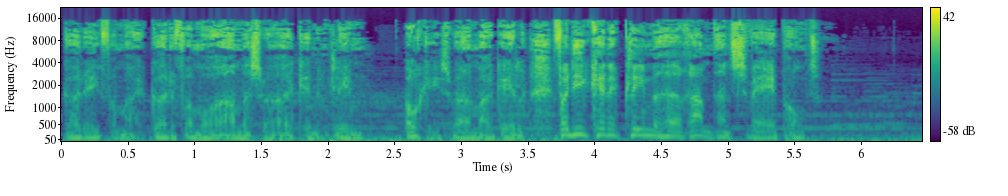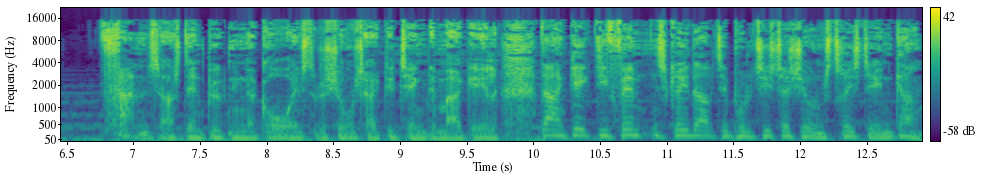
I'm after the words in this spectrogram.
Gør det ikke for mig, gør det for Mohammed, svarede Kenneth Clemens. Okay, svarede Margelle, fordi Kenneth Clemens havde ramt hans svage punkt. Fandens også den bygning af grå institutionsagtigt, tænkte Margelle, da han gik de 15 skridt op til politistationens triste indgang.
